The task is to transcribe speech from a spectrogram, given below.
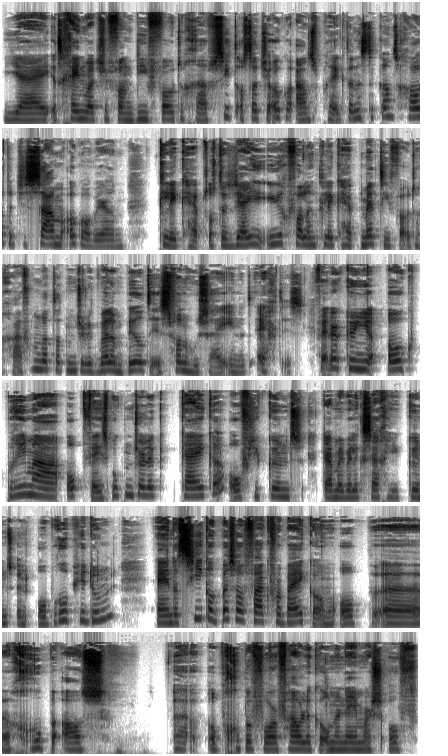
jij hetgeen wat je van die fotograaf ziet, als dat je ook wel aanspreekt, dan is de kans groot dat je samen ook wel weer een klik hebt. Of dat jij in ieder geval een klik hebt met die fotograaf, omdat dat natuurlijk wel een beeld is van hoe zij in het echt is. Verder kun je ook prima op Facebook natuurlijk kijken. Of je kunt, daarmee wil ik zeggen, je kunt een oproepje doen. En dat zie ik ook best wel vaak voorbij komen op uh, groepen als uh, op groepen voor vrouwelijke ondernemers of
